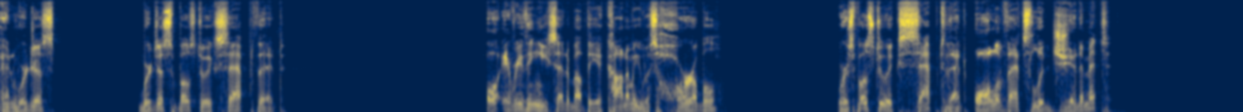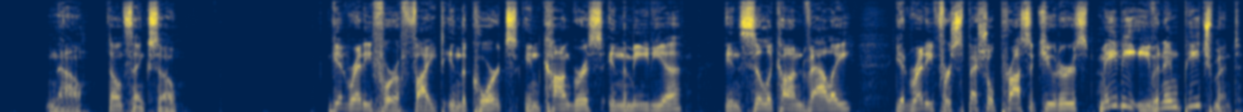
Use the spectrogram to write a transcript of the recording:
And we're just we're just supposed to accept that well, everything he said about the economy was horrible. We're supposed to accept that all of that's legitimate? No, don't think so. Get ready for a fight in the courts, in Congress, in the media, in Silicon Valley. Get ready for special prosecutors, maybe even impeachment.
